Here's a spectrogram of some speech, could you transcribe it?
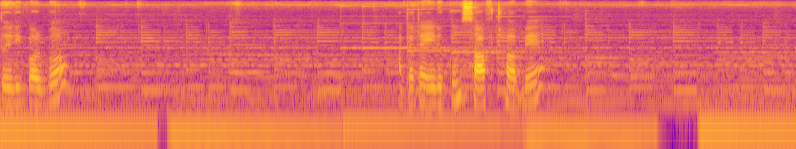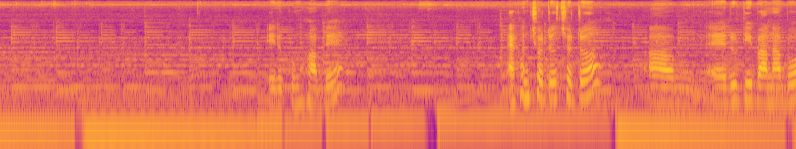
তৈরি করব। আটাটা এরকম সফট হবে। এরকম হবে। এখন ছোট ছোট রুটি বানাবো।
